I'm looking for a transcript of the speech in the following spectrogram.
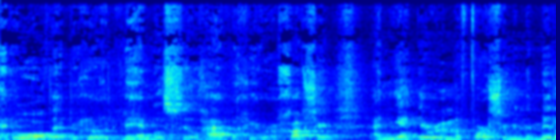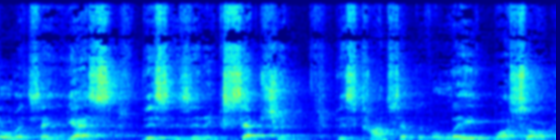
at all, that Bechira, man will still have Bechira Chafshik, and yet there are Mefarshim in the middle that say yes, this is an exception. This concept of a lave basar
